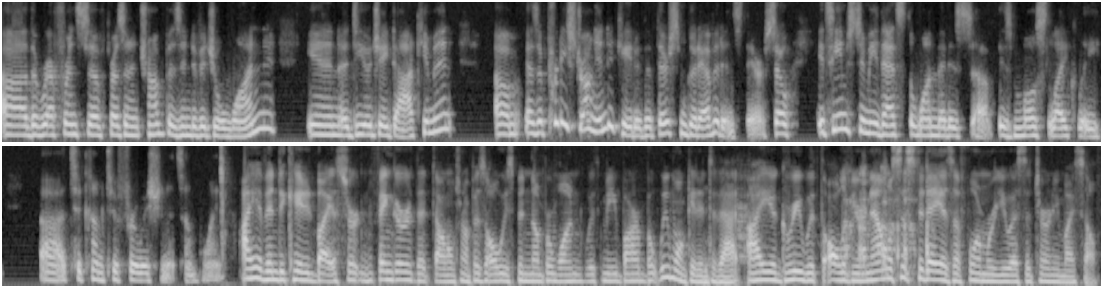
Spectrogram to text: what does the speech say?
uh, the reference of President Trump as individual one in a DOJ document, um, as a pretty strong indicator that there's some good evidence there. So it seems to me that's the one that is uh, is most likely uh, to come to fruition at some point. I have indicated by a certain finger that Donald Trump has always been number one with me, Barb, but we won't get into that. I agree with all of your analysis today as a former U.S. attorney myself.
